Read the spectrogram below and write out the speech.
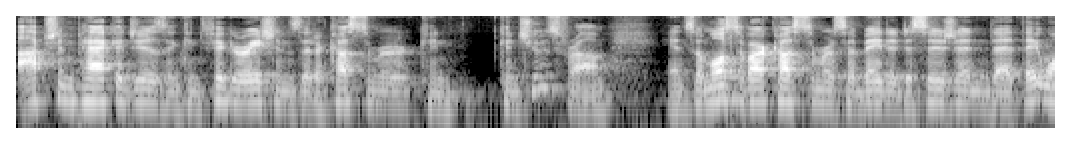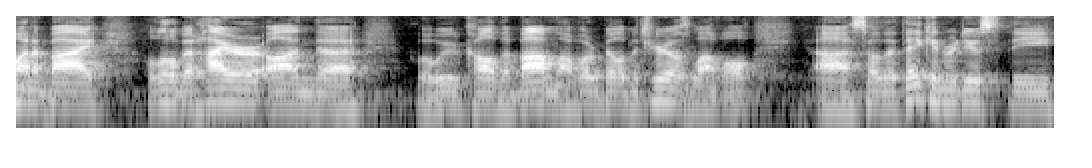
option packages and configurations that a customer can can choose from and so most of our customers have made a decision that they want to buy a little bit higher on the what we would call the BOM level or bill of materials level uh, so that they can reduce the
